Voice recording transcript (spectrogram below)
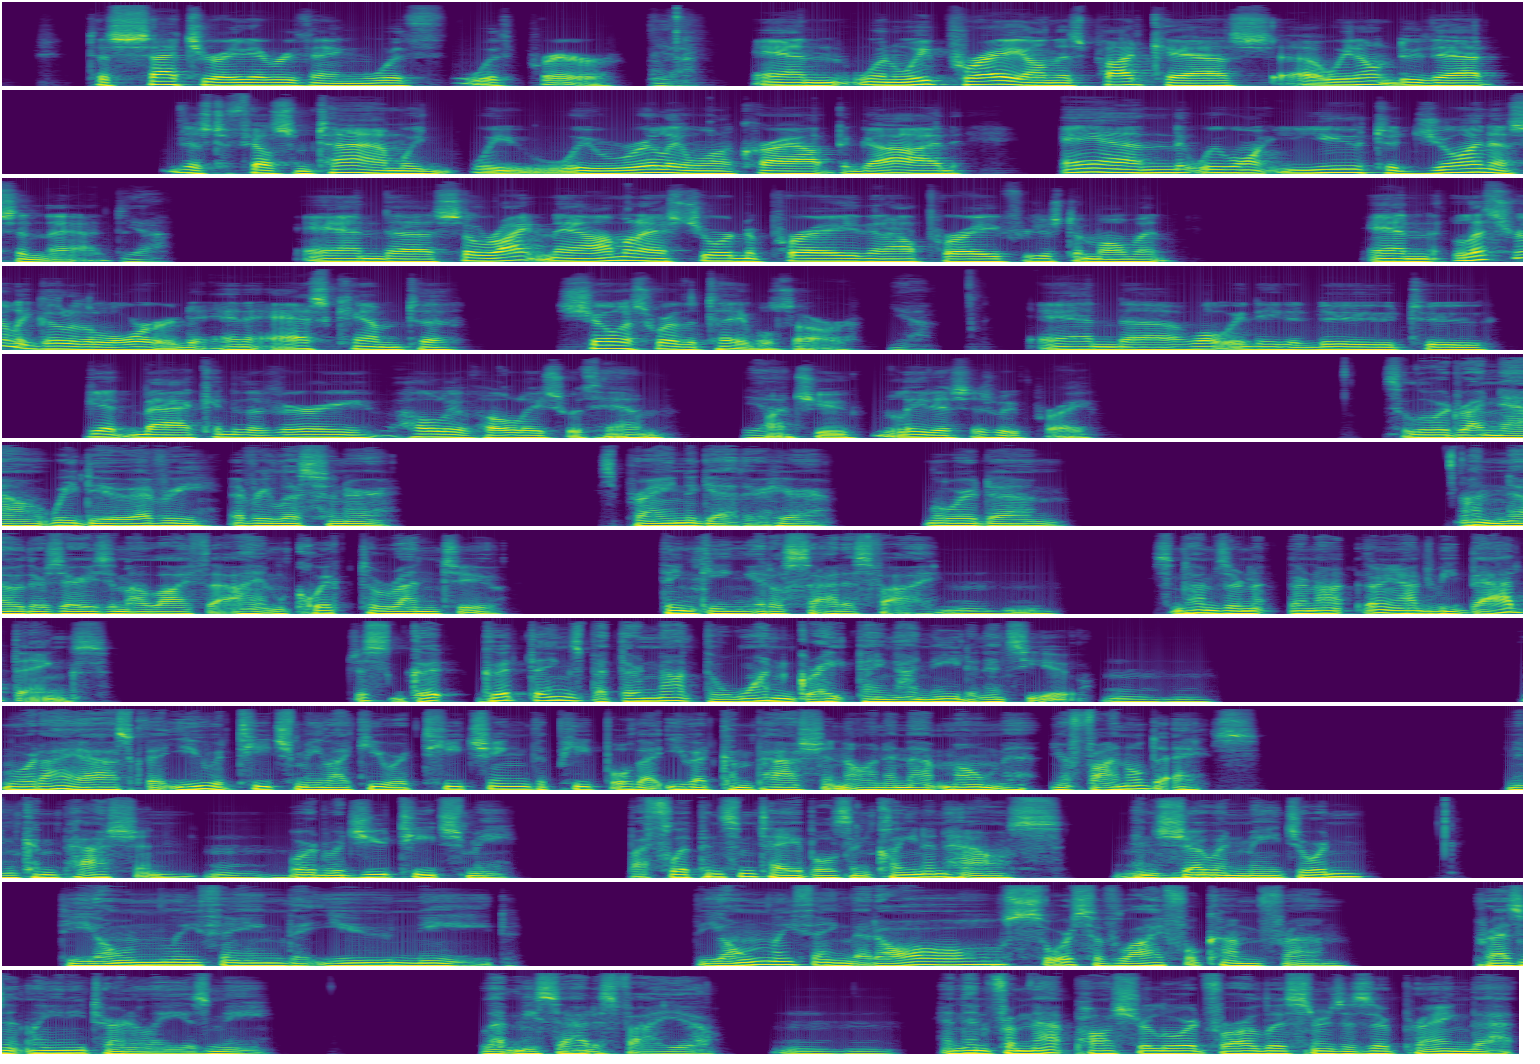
to saturate everything with with prayer. Yeah. And when we pray on this podcast, uh, we don't do that just to fill some time. We we we really want to cry out to God, and we want you to join us in that. Yeah. And uh, so right now, I'm going to ask Jordan to pray. Then I'll pray for just a moment, and let's really go to the Lord and ask Him to show us where the tables are. Yeah. And uh, what we need to do to get back into the very holy of holies with Him. Why don't you lead us as we pray? So Lord, right now we do every every listener is praying together here. Lord, um, I know there's areas in my life that I am quick to run to, thinking it'll satisfy. Mm-hmm. Sometimes they're not, they're not, they don't even have to be bad things. Just good, good things, but they're not the one great thing I need, and it's you. Mm-hmm. Lord, I ask that you would teach me like you were teaching the people that you had compassion on in that moment, your final days. And in compassion, Mm-hmm. Lord, would you teach me by flipping some tables and cleaning house Mm-hmm. and showing me, Jordan, the only thing that you need, the only thing that all source of life will come from, presently and eternally, is me. Let me satisfy you. Mm-hmm. And then from that posture, Lord, for our listeners as they're praying that,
